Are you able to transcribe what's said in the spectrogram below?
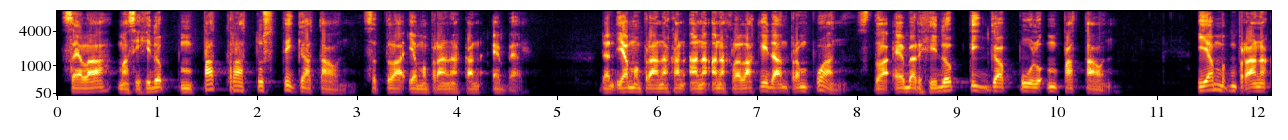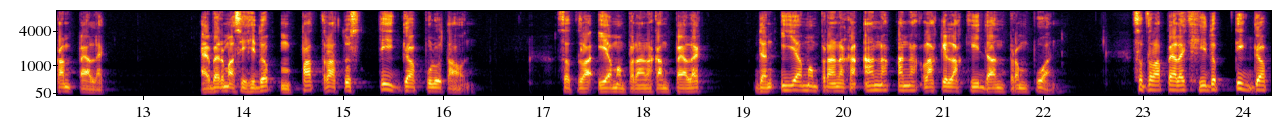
Sela masih hidup 403 tahun setelah ia memperanakan Eber. Dan ia memperanakan anak-anak lelaki dan perempuan setelah Eber hidup 34 tahun. Ia memperanakan Pelek. Eber masih hidup 430 tahun. Setelah ia memperanakan Pelek dan ia memperanakan anak-anak laki-laki dan perempuan. Setelah Pelek hidup 30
